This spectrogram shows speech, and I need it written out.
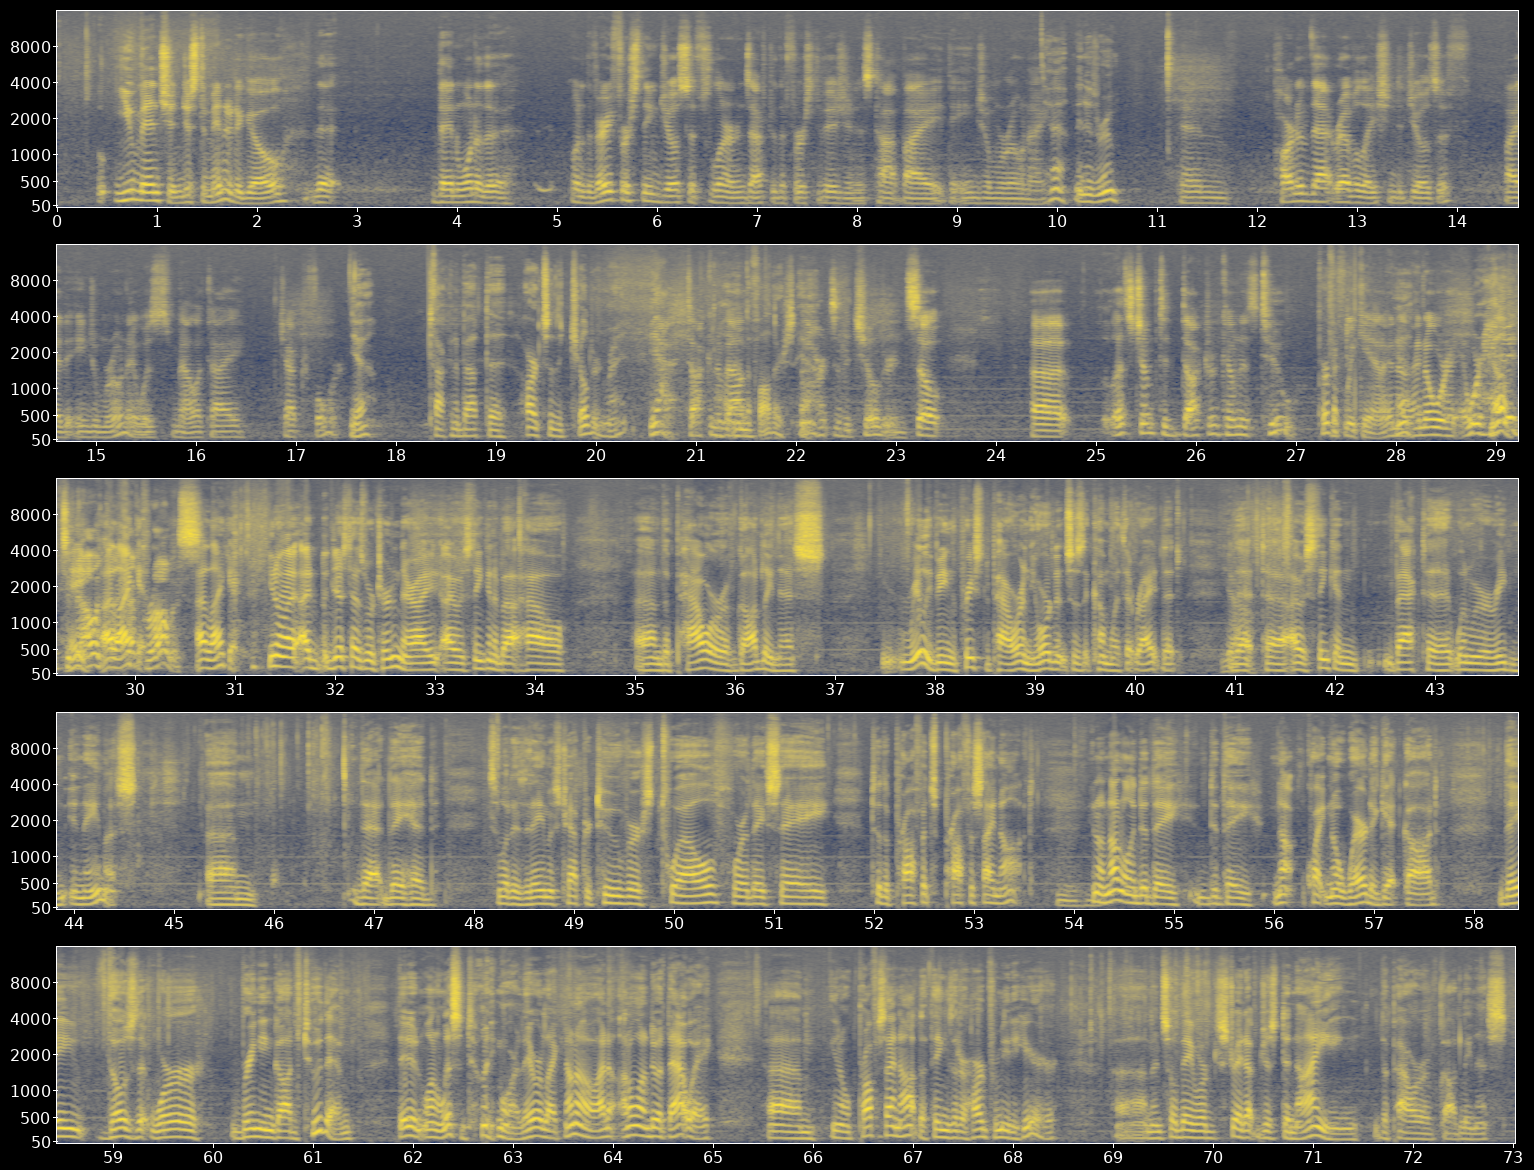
you mentioned just a minute ago that then one of the one of the very first thing Joseph learns after the first vision is taught by the angel Moroni. Yeah. In his room. And part of that revelation to Joseph by the angel Moroni was Malachi chapter 4. Yeah. Talking about the hearts of the children, right? Yeah, talking And about the fathers, the hearts of the children. So uh, let's jump to Doctrine and Covenants 2. Perfect. If we can. I know, Yeah. I know we're, we're headed to hey, Malachi. I like it. I promise. I like it. You know, I, I just as we're turning there, I, I was thinking about how um, the power of godliness, really being the priesthood power and the ordinances that come with it, right? That Yeah. that uh, I was thinking back to when we were reading in Amos, um, that they had. So what is it? Amos chapter two, verse twelve, where they say to the prophets, "Prophesy not." You know, not only did they did they not quite know where to get God, they those that were bringing God to them, they didn't want to listen to anymore. They were like, "No, no, I don't, I don't want to do it that way." Um, you know, prophesy not the things that are hard for me to hear. Um, and so they were straight up just denying the power of godliness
